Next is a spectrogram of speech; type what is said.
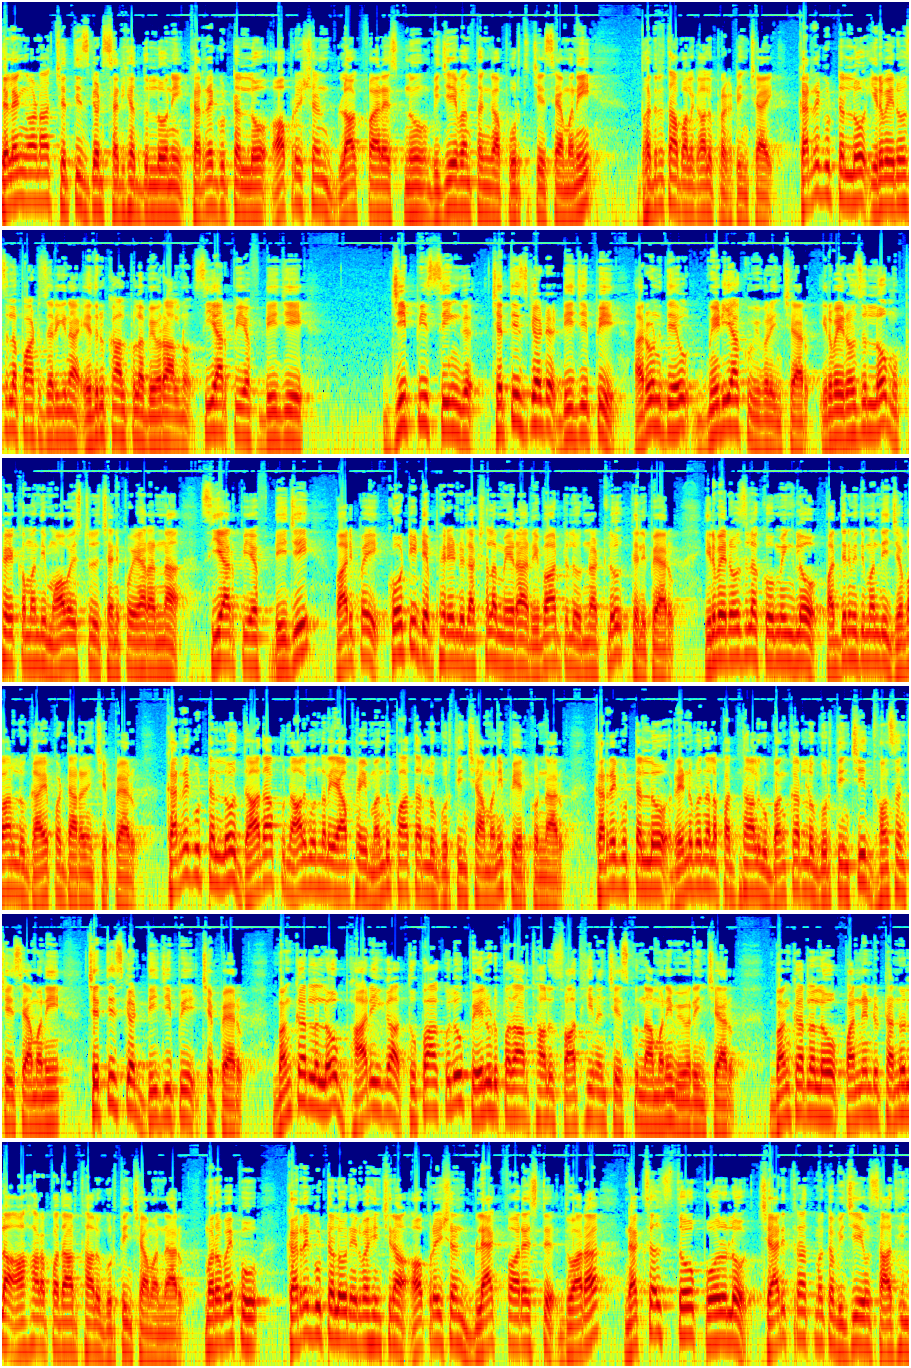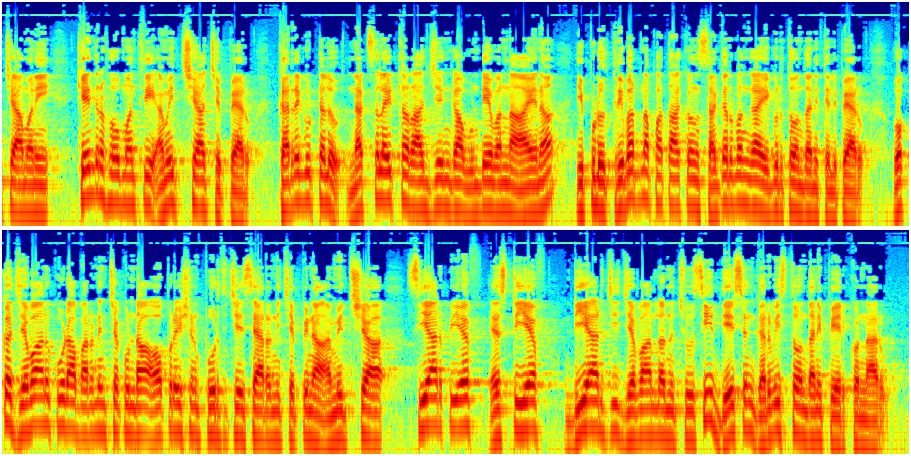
తెలంగాణ ఛత్తీస్గఢ్ సరిహద్దుల్లోని కర్రెగుట్టల్లో operation black ఫారెస్ట్ను విజయవంతంగా పూర్తి చేశామని భద్రతా బలగాలు ప్రకటించాయి. కర్రెగుట్టల్లో ఇరవై రోజుల పాటు జరిగిన ఎదురుకాల్పుల వివరాలను CRPF DG G P Singh Chhattisgarh DGP Arun Dev మీడియాకు వివరించారు. ఇరవై రోజుల్లో ముప్పై ఒక్క మంది మావోయిస్టులు చనిపోయారన్న సీఆర్పీఎఫ్ డీజీ వారిపై కోటి డెబ్బై రెండు లక్షల మేర రివార్డులు ఉన్నట్లు తెలిపారు. ఇరవై రోజుల కూమింగ్లో పద్దెనిమిది మంది జవాన్లు గాయపడ్డారని చెప్పారు. కర్రెగుట్టల్లో దాదాపు నాలుగు వందల యాభై మందుపాతర్లు గుర్తించామని పేర్కొన్నారు. కర్రెగుట్టల్లో రెండు వందల పద్నాలుగు బంకర్లు గుర్తించి ధ్వంసం చేశామని ఛత్తీస్గఢ్ డీజీపీ చెప్పారు. బంకర్లలో భారీగా తుపాకులు పేలుడు పదార్థాలు స్వాధీనం చేసుకున్నామని వివరించారు. బంకర్లలో పన్నెండు టన్నుల ఆహార పదార్థాలు గుర్తించామన్నారు. మరోవైపు కర్రెగుట్టలో నిర్వహించిన ఆపరేషన్ బ్లాక్ ఫారెస్ట్ ద్వారా నక్సల్స్తో పోరులో చారిత్రాత్మక విజయం సాధించామని కేంద్ర హోంమంత్రి అమిత్ షా చెప్పారు. కర్రెగుట్టలు నక్సలైట్ల రాజ్యంగా ఉండేవన్న ఆయన ఇప్పుడు త్రివర్ణ పతాకం సగర్వంగా ఎగురుతోందని తెలిపారు. ఒక్క జవాను కూడా మరణించకుండా ఆపరేషన్ పూర్తి చేశారని చెప్పిన Amit Shah CRPF STF DRG జవాన్లను చూసి దేశం గర్విస్తోందని పేర్కొన్నారు.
